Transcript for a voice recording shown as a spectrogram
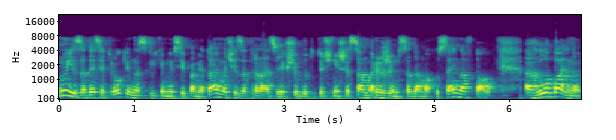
Ну і за 10 років, наскільки ми всі пам'ятаємо, чи за 13, якщо бути точніше, сам режим Саддама Хусейна впав. Е, Глобально,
